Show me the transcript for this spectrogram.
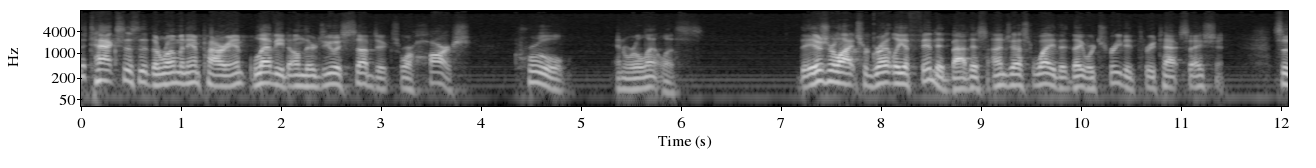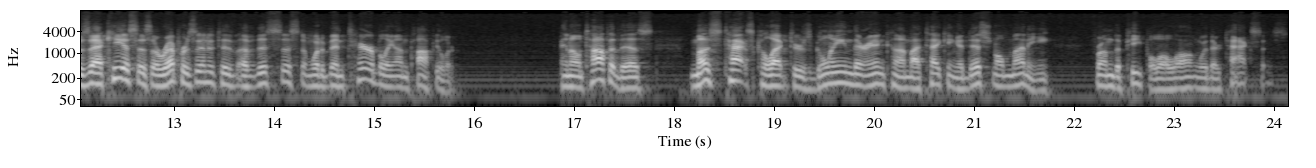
The taxes that the Roman Empire levied on their Jewish subjects were harsh, cruel, and relentless. The Israelites were greatly offended by this unjust way that they were treated through taxation. So Zacchaeus, as a representative of this system, would have been terribly unpopular. And on top of this, most tax collectors gleaned their income by taking additional money from the people along with their taxes.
